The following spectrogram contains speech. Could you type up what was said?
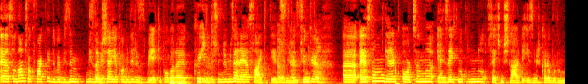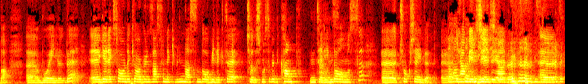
EASA'dan çok farklıydı ve bizim biz de Tabii. bir şey yapabiliriz bir ekip olarak ilk düşündüğümüz yer EASA'ydı diye Evet, düşünüyorum. kesinlikle. Çünkü e, EASA'nın gerek ortamı yani Zeytin Okulu'nu seçmişlerdi İzmir Karaburun'da e, bu Eylül'de. E, gerekse oradaki organizasyon ekibinin aslında o birlikte çalışması ve bir kamp niteliğinde olması e, çok şeydi. E, Daha ilham vericiydi yani. evet.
